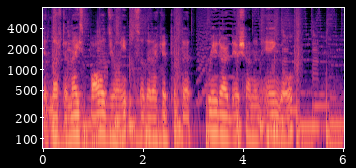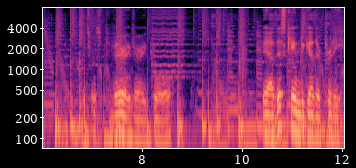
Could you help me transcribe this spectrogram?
It left a nice ball joint so that I could put that radar dish on an angle which was very very cool. Yeah this came together pretty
